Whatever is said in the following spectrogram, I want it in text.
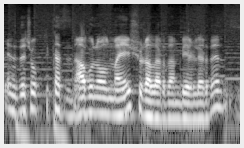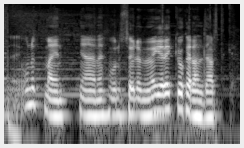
Kendinize çok dikkat edin. Abone olmayı şuralardan bir yerlerden e, unutmayın. Yani bunu söylememe gerek yok herhalde artık.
